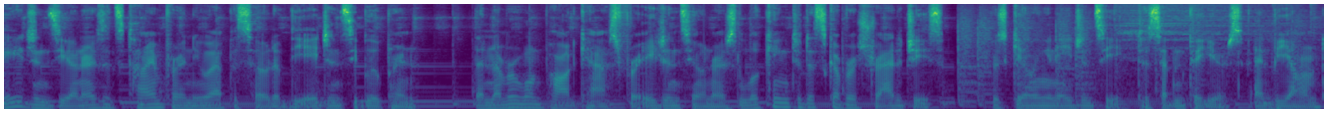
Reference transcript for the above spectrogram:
Agency owners, it's time for a new episode of the Agency Blueprint, the number one podcast for agency owners looking to discover strategies for scaling an agency to seven figures and beyond,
